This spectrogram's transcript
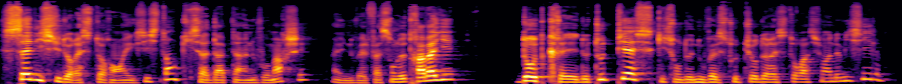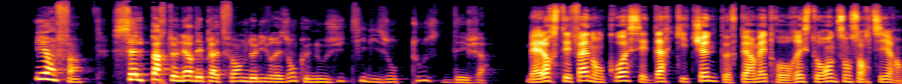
Celles issues de restaurants existants qui s'adaptent à un nouveau marché, à une nouvelle façon de travailler. D'autres créées de toutes pièces qui sont de nouvelles structures de restauration à domicile. Et enfin, celles partenaires des plateformes de livraison que nous utilisons tous déjà. Mais alors Stéphane, en quoi ces dark kitchens peuvent permettre aux restaurants de s'en sortir?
